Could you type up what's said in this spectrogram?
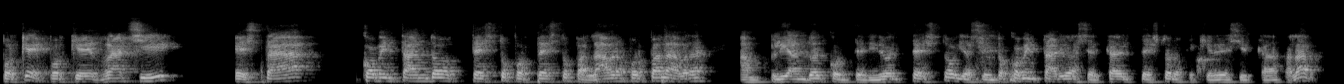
¿Por qué? Porque Rachi está comentando texto por texto, palabra por palabra, ampliando el contenido del texto y haciendo comentarios acerca del texto, lo que quiere decir cada palabra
